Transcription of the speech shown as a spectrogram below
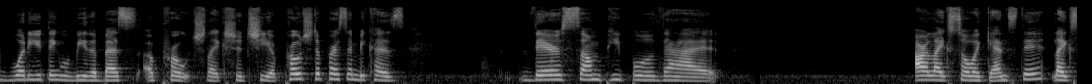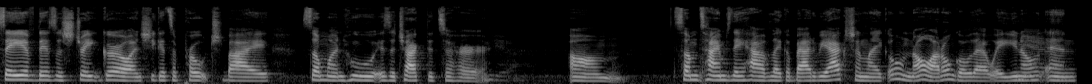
what do you think would be the best approach? Like, should she approach the person? Because there's some people that are like so against it. Like, say if there's a straight girl and she gets approached by someone who is attracted to her, yeah. um, sometimes they have like a bad reaction, like, oh no, I don't go that way, you know? Yeah. And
